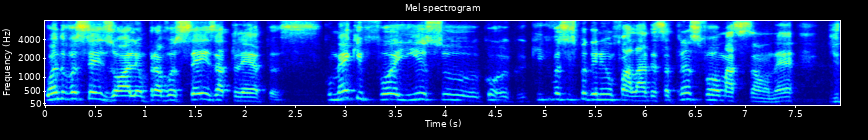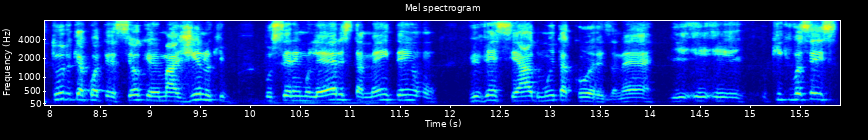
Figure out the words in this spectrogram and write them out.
quando vocês olham para vocês, atletas, como é que foi isso? O que vocês poderiam falar dessa transformação, né? De tudo que aconteceu, que eu imagino que, por serem mulheres, também tenham vivenciado muita coisa, né? E, e, e o que, que vocês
